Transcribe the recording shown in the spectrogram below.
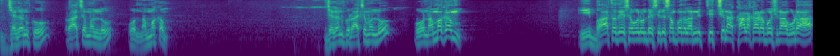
జగన్కు రాచమల్లు ఓ నమ్మకం. జగన్కు రాచమల్లు ఓ నమ్మకం. ఈ భారతదేశంలో ఉండే సిరి సంపదలన్నీ తెచ్చిన కాలకాడబోసినా కూడా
